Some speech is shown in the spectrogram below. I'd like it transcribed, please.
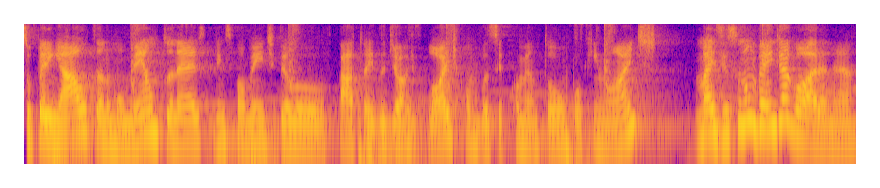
super em alta no momento, né? Principalmente pelo fato aí do George Floyd, como você comentou um pouquinho antes. Mas isso não vem de agora, né?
